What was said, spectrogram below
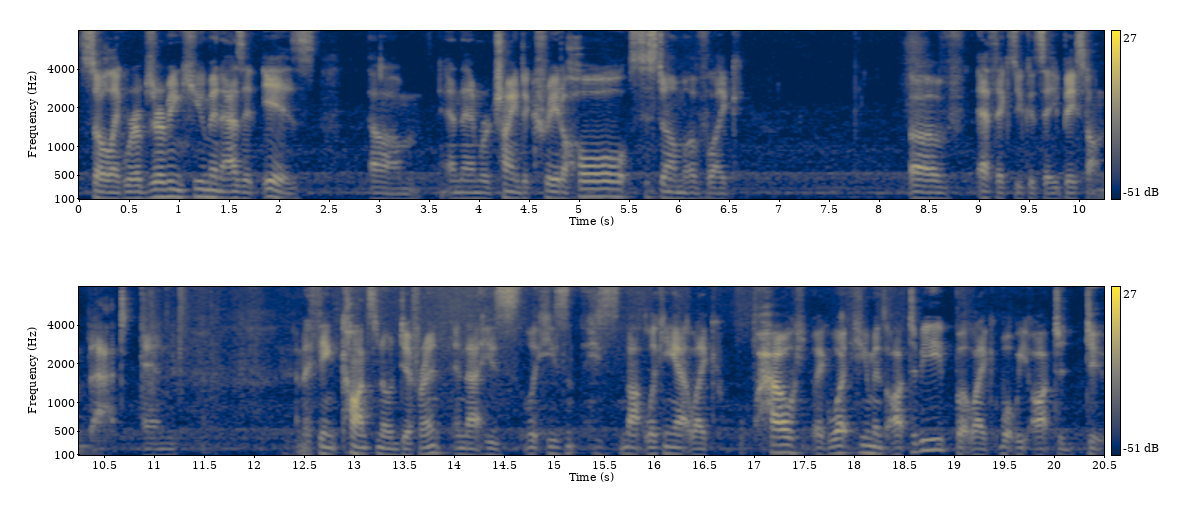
So like we're observing human as it is, um, and then we're trying to create a whole system of like of ethics, you could say, based on that. And and I think Kant's no different in that he's he's he's not looking at like how like what humans ought to be, but like what we ought to do,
